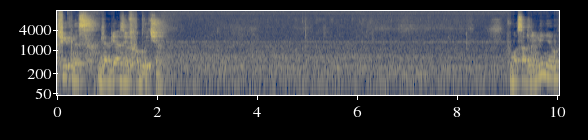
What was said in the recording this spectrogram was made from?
фітнес для м'язів обличчя. По масажним лініям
